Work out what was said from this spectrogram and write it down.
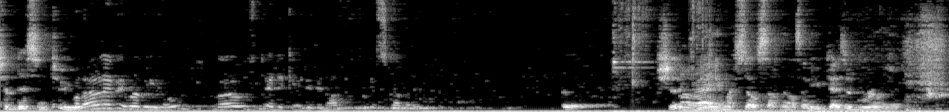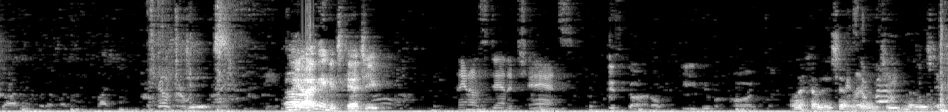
to listen to. will to. only be revealed to those dedicated enough to discovery. Uh, should have Alright. named myself something else, and you guys would ruin it. Hey, I think it's catchy. They don't stand a chance. Discard or give you a card. I like how they just have random teeth and those guys.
